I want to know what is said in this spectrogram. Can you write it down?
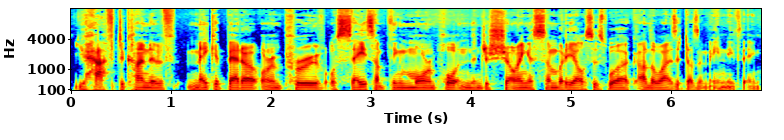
you have to kind of make it better or improve or say something more important than just showing us somebody else's work. Otherwise, it doesn't mean anything.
